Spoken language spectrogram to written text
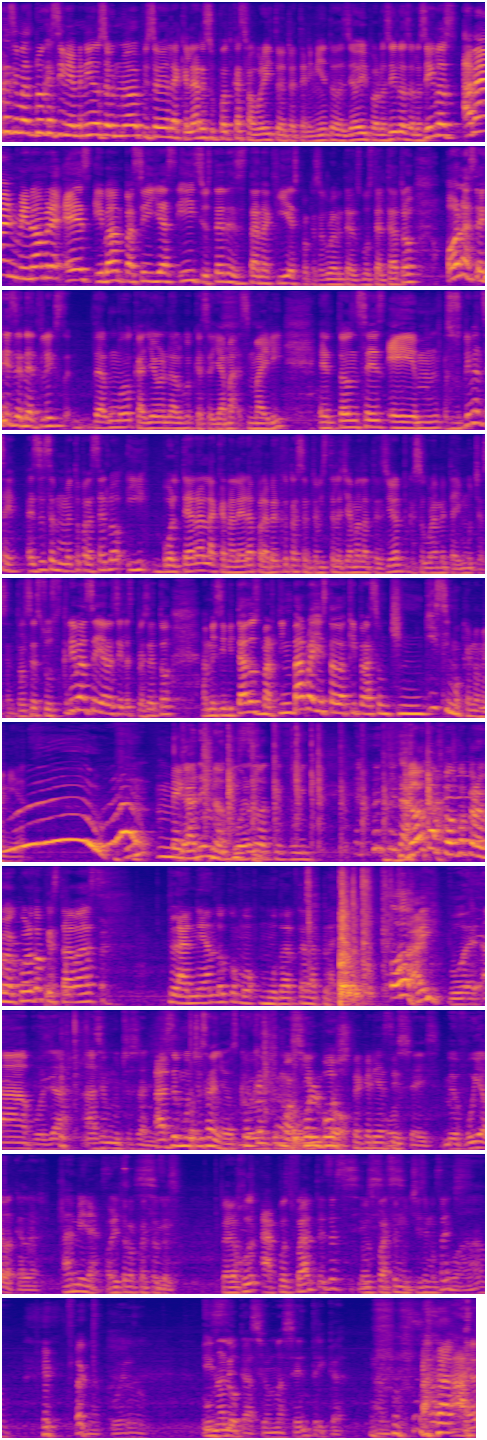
brujas y más brujas y bienvenidos a un nuevo episodio de La Quelare, su podcast favorito de entretenimiento desde hoy por los siglos de los siglos. Amén, mi nombre es Iván Pasillas y si ustedes están aquí es porque seguramente les gusta el teatro o las series de Netflix, de algún modo cayeron en algo que se llama Smiley. Entonces, eh, suscríbanse, este es el momento para hacerlo y voltear a la canalera para ver qué otras entrevistas les llaman la atención porque seguramente hay muchas. Entonces, suscríbanse y ahora sí les presento a mis invitados. Martín Barba ya ha estado aquí para hace un chinguísimo que no venía. Mega ya ni me acuerdo a qué fui. Yo tampoco, pero me acuerdo que estabas planeando como mudarte a la playa. Oh. Ay. Pues, ah, pues ya, hace muchos años. Hace muchos años. Creo, que como a Full Bush te querías ir. seis. Me fui a Bacalar. Ah, mira, ahorita me cuentas de eso. Pero ah, pues fue antes de eso. pues fue hace muchísimos años. Wow. Me acuerdo. Una locación más céntrica. Ah,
